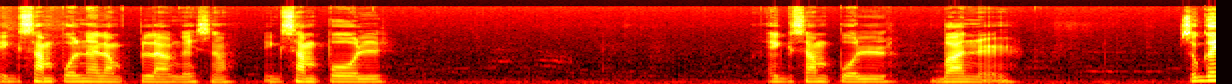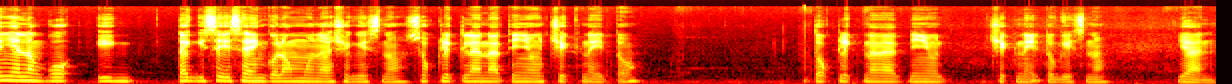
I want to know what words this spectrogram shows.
example na lang pala guys no? Example. Example banner. So ganyan lang ko. Tag isa-isahin ko lang muna siya guys no? So click lang natin yung check na ito. Ito click na natin yung check na ito guys no? Yan.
